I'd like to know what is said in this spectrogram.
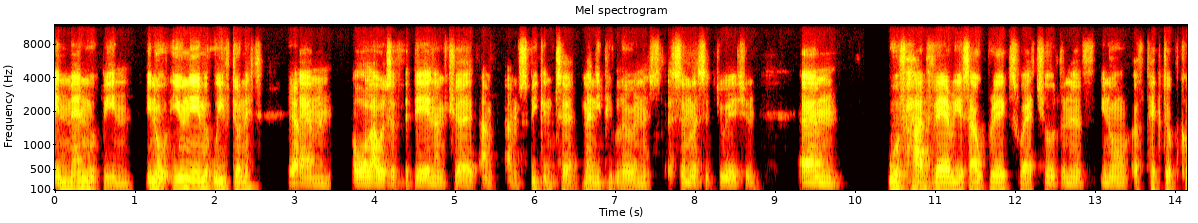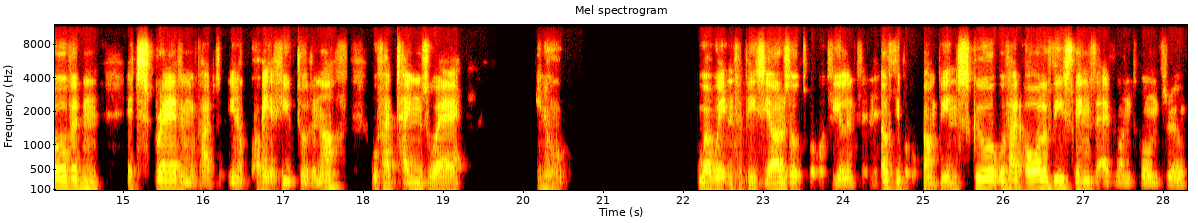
in men, we've been, you know, you name it, we've done it. Yeah. Um, all hours of the day, and I'm sure I'm, I'm speaking to many people who are in a, a similar situation. Um, we've had various outbreaks where children have, you know, have picked up COVID and it's spread and we've had, you know, quite a few children off. We've had times where, you know, we're waiting for PCR results, but we're feeling fit and healthy, but we can't be in school. We've had all of these things that everyone's going through.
